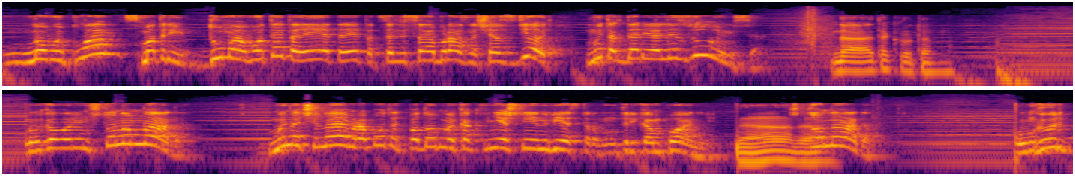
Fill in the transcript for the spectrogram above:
новый план, смотри, думаю, вот это, это, это целесообразно сейчас сделать, мы тогда реализуемся. Да, это круто. Мы говорим, что нам надо мы начинаем работать подобно как внешний инвестор внутри компании. Да, Что да. надо? Он говорит,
